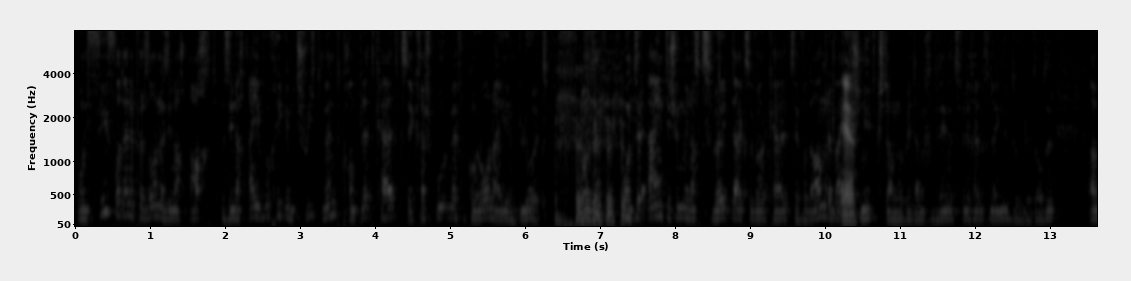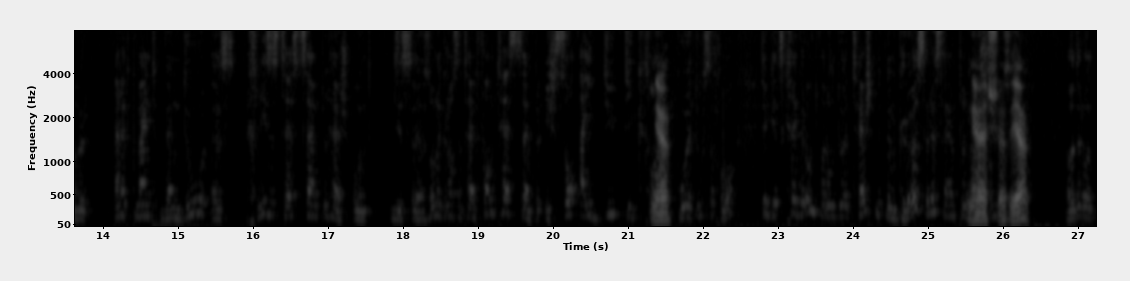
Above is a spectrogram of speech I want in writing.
Und fünf von diesen Personen sind nach, acht, sind nach einwöchigem Treatment komplett geheilt gewesen. Keine Spur mehr von Corona in ihrem Blut. Oder? Und der eine ist irgendwie nach zwei Tagen sogar geheilt gewesen. Von den anderen beiden Ja. ist nichts gestanden, aber ich denke, bei denen hat es vielleicht einfach länger gedauert, oder? Aber er hat gemeint, wenn du ein kleines Testsample hast und das, äh, so ein grosser Teil vom Testsample ist so eindeutig klar Ja. gut rausgekommen, dann gibt es keinen Grund, warum du einen Test mit einem größeren Sample Ja, machst. ist schon, ja. Oder? Und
